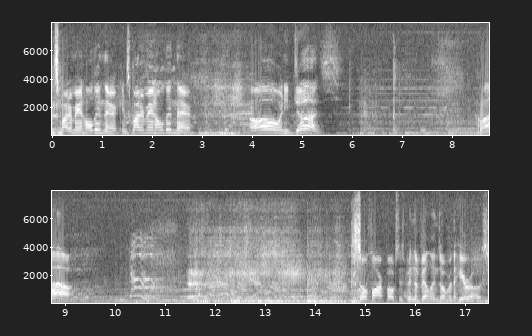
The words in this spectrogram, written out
Can Spider-Man hold in there? Can Spider-Man hold in there? Oh, and he does. Wow. So far, folks, it's been the villains over the heroes.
